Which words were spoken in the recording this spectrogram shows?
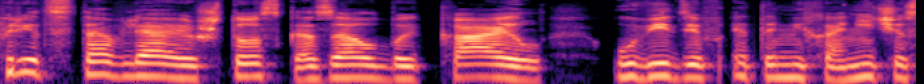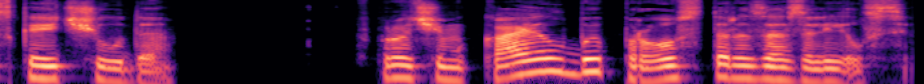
Представляю, что сказал бы Кайл, увидев это механическое чудо. Впрочем, Кайл бы просто разозлился.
